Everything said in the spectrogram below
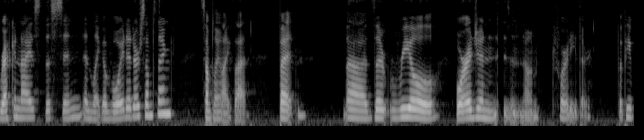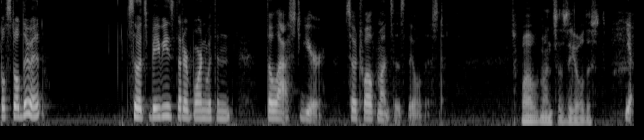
recognize the sin and, like, avoid it or something. Something like that. But uh, the real origin isn't known for it either. But people still do it. So it's babies that are born within the last year. So 12 months is the oldest. twelve months is the oldest. Yep.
